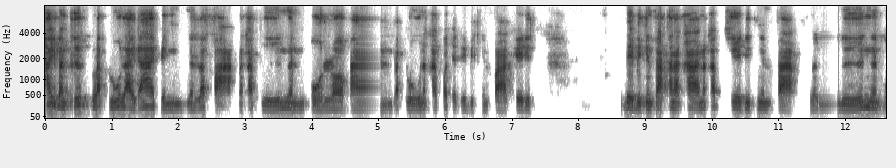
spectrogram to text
ให้บันทึกรับรู้รายได้เป็นเงินรับฝากนะครับ หรือเงินโอนรอการรับรู้นะครับ ก็จะเดบิตเงินฝากเครดิต เดบิตเงินฝากธนาคารนะครับ เครดิตเงินฝากหรือเงินโอ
